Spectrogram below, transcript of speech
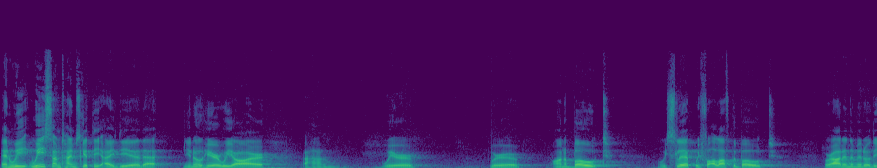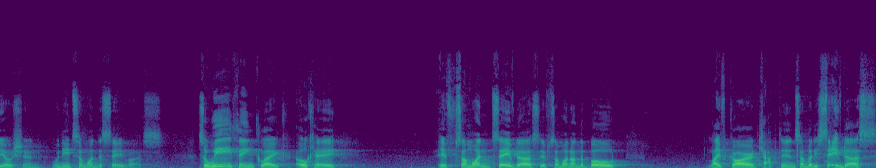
And we, we sometimes get the idea that, you know, here we are, um, we're, we're on a boat, we slip, we fall off the boat, we're out in the middle of the ocean, we need someone to save us. So we think, like, okay, if someone saved us, if someone on the boat, lifeguard, captain, somebody saved us,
